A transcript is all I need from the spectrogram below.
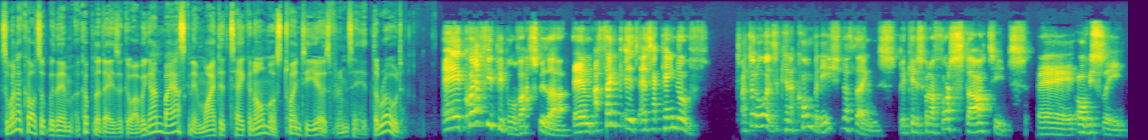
So when I caught up with him a couple of days ago, I began by asking him why it had taken almost 20 years for him to hit the road. Uh, quite a few people have asked me that. Um, I think it's a kind of, I don't know, it's a kind of combination of things. Because when I first started, uh, obviously,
